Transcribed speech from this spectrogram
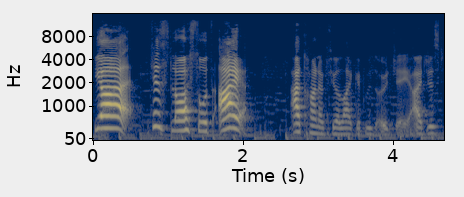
Yeah, just last thoughts. I I kind of feel like it was OJ. I just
